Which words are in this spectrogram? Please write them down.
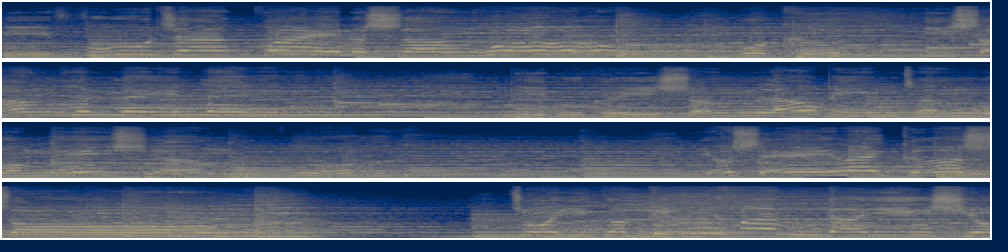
你负责快乐生活。我可以伤痕累累，你不可以生老病疼。我没想过，有谁来歌颂？做一个平凡的英雄，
